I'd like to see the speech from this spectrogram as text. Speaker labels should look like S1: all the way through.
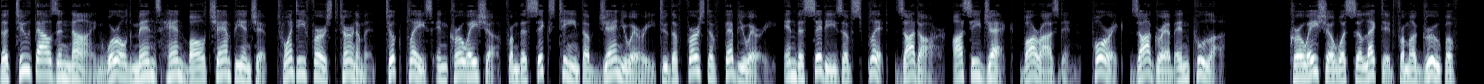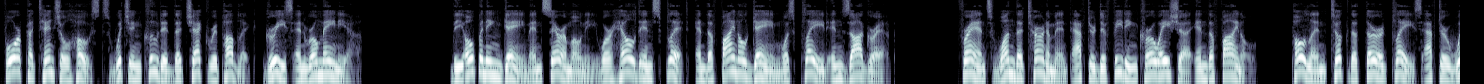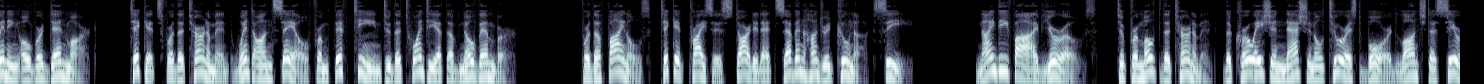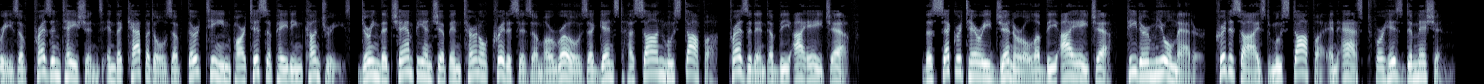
S1: The 2009 World Men's Handball Championship 21st tournament took place in Croatia from the 16th of January to the 1st of February in the cities of Split, Zadar, Osijek, Varazdin, Poreč, Zagreb and Pula. Croatia was selected from a group of four potential hosts which included the Czech Republic, Greece and Romania. The opening game and ceremony were held in Split, and the final game was played in Zagreb. France won the tournament after defeating Croatia in the final. Poland took the third place after winning over Denmark. Tickets for the tournament went on sale from 15 to 20 November. For the finals, ticket prices started at 700 kuna c. 95 euros. To promote the tournament, the Croatian National Tourist Board launched a series of presentations in the capitals of 13 participating countries. During the championship, internal criticism arose against Hassan Mustafa, president of the IHF. The Secretary General of the IHF, Peter Mühlematter, criticized Mustafa and asked for his demission.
